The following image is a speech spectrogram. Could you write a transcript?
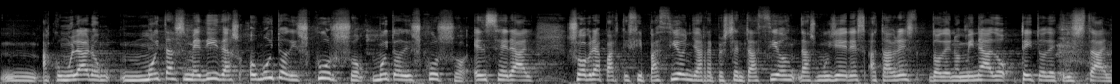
mm, acumularon moitas medidas ou moito discurso, moito discurso en xeral sobre a participación e a representación das mulleres a través do denominado teito de cristal.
